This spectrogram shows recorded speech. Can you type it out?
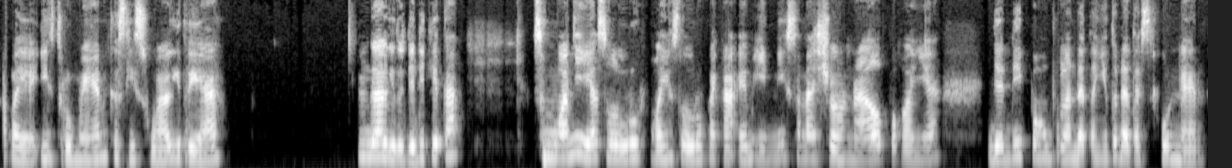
apa ya instrumen ke siswa gitu ya. Enggak gitu. Jadi kita semuanya ya seluruh pokoknya seluruh PKM ini senasional pokoknya. Jadi pengumpulan datanya itu data sekunder.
